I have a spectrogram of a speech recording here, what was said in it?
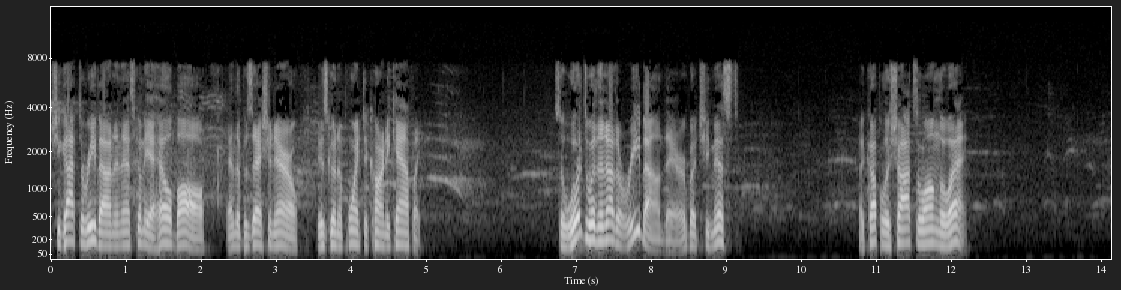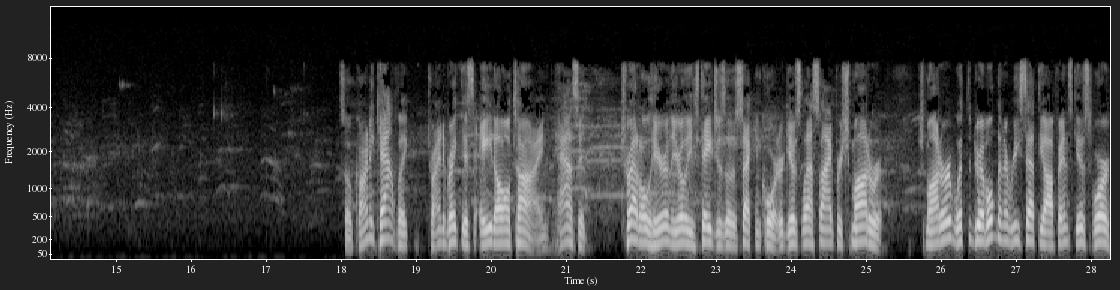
She got the rebound, and that's going to be a hell ball, and the possession arrow is going to point to Kearney Catholic. So Woods with another rebound there, but she missed a couple of shots along the way. So Kearney Catholic trying to break this eight all time has it. Treadle here in the early stages of the second quarter gives left side for Schmaderer. Schmaderer with the dribble, going to reset the offense. Gives for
